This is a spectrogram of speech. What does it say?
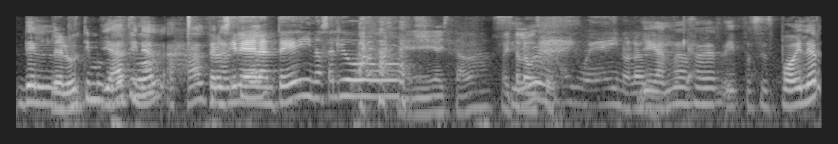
Del, Del último. Ya al final, ajá, al Pero final, si le adelanté y no salió. Sí, ahí estaba. Sí, Ahorita lo busco. güey. Ay, güey, no la vi. Llegando a saber, y pues spoiler,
